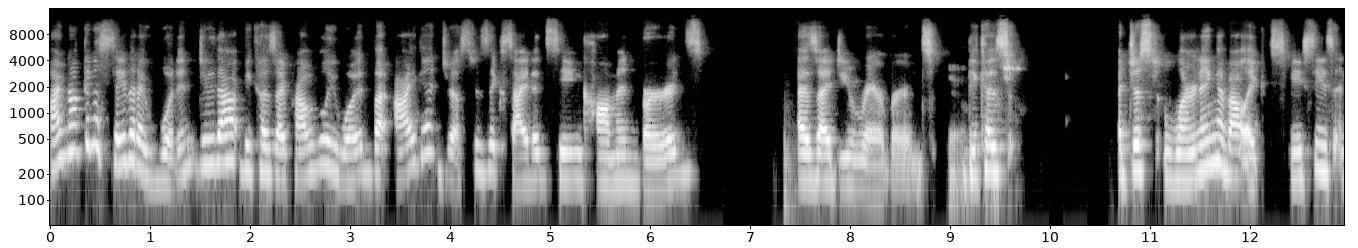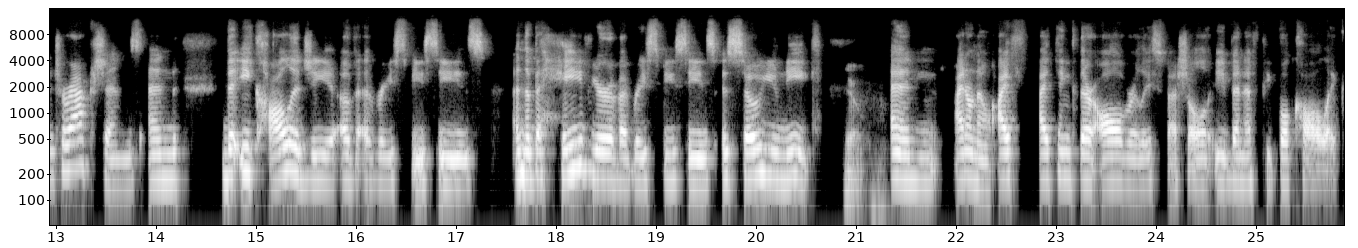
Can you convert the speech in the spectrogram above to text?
I'm not going to say that I wouldn't do that because I probably would, but I get just as excited seeing common birds as I do rare birds Yeah. because just learning about like species interactions and the ecology of every species and the behavior of every species is so unique. Yeah. And I don't know, I I think they're all really special even if people call like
